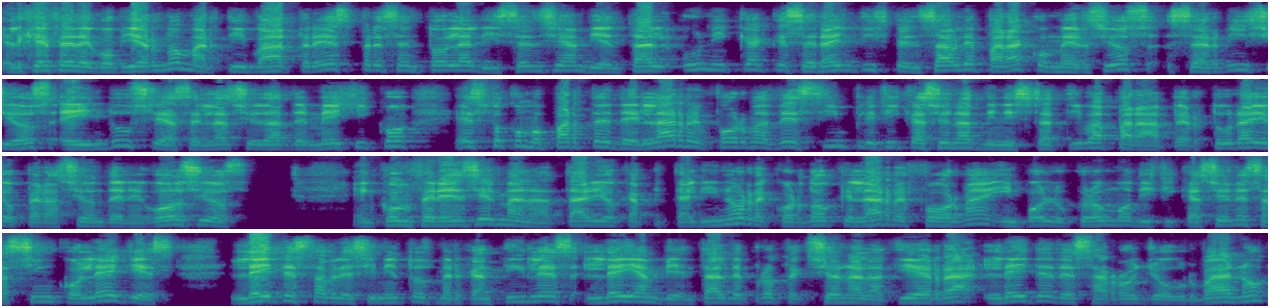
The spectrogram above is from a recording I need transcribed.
El jefe de gobierno, Martí Batres, presentó la licencia ambiental única que será indispensable para comercios, servicios e industrias en la Ciudad de México, esto como parte de la reforma de simplificación administrativa para apertura y operación de negocios. En conferencia, el mandatario capitalino recordó que la reforma involucró modificaciones a cinco leyes, ley de establecimientos mercantiles, ley ambiental de protección a la tierra, ley de desarrollo urbano,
